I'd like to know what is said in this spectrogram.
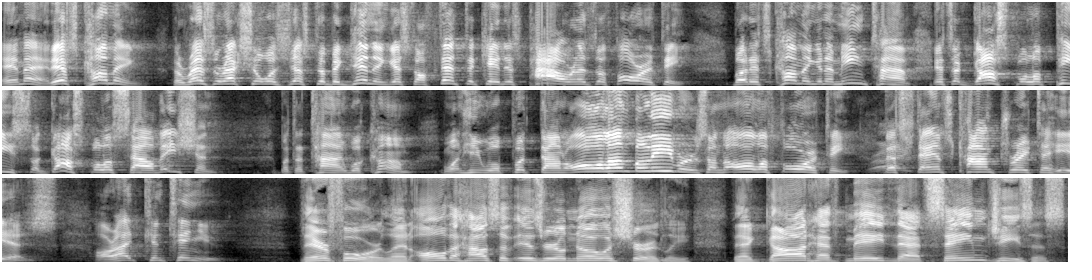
Amen. It's coming. The resurrection was just the beginning. It's to authenticate His power and His authority. But it's coming in the meantime. It's a gospel of peace, a gospel of salvation. But the time will come when He will put down all unbelievers and all authority right. that stands contrary to His. All right, continue. Therefore, let all the house of Israel know assuredly that God hath made that same Jesus,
